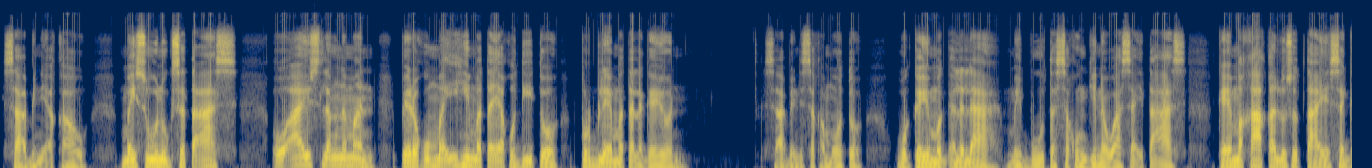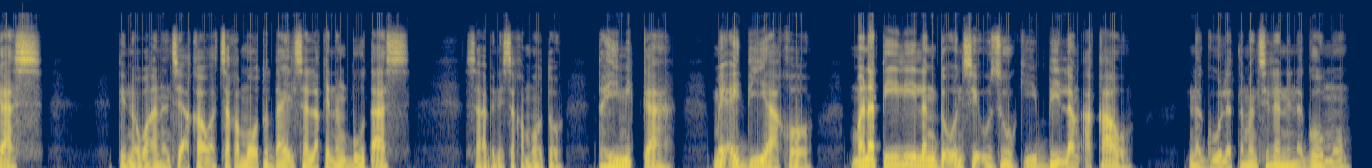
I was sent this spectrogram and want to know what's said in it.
Sabi ni Akaw, may sunog sa taas. O ayos lang naman, pero kung maihimatay ako dito, problema talaga yon. Sabi ni Sakamoto, huwag kayong mag-alala, may butas akong ginawa sa itaas, kaya makakalusot tayo sa gas. Tinawanan si Akaw at Sakamoto dahil sa laki ng butas. Sabi ni Sakamoto, tahimik ka, may idea ako. Manatili lang doon si Uzuki bilang Akaw. Nagulat naman sila ni Nagomo.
